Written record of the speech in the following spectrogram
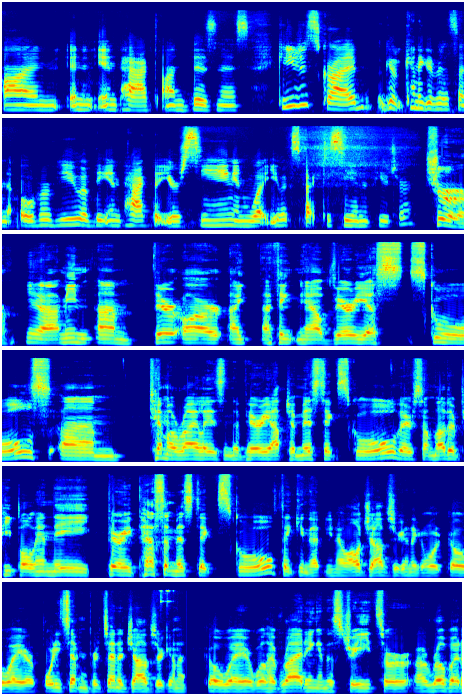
on and an impact on business. Can you describe, give, kind of give us an overview of the impact that you're seeing and what you expect to see in the future? Sure. Yeah. I mean, um, there are, I, I think now, various schools. Um, Tim O'Reilly is in the very optimistic school. There's some other people in the very pessimistic school, thinking that you know all jobs are going to go, go away, or 47% of jobs are going to go away, or we'll have rioting in the streets, or, or robot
